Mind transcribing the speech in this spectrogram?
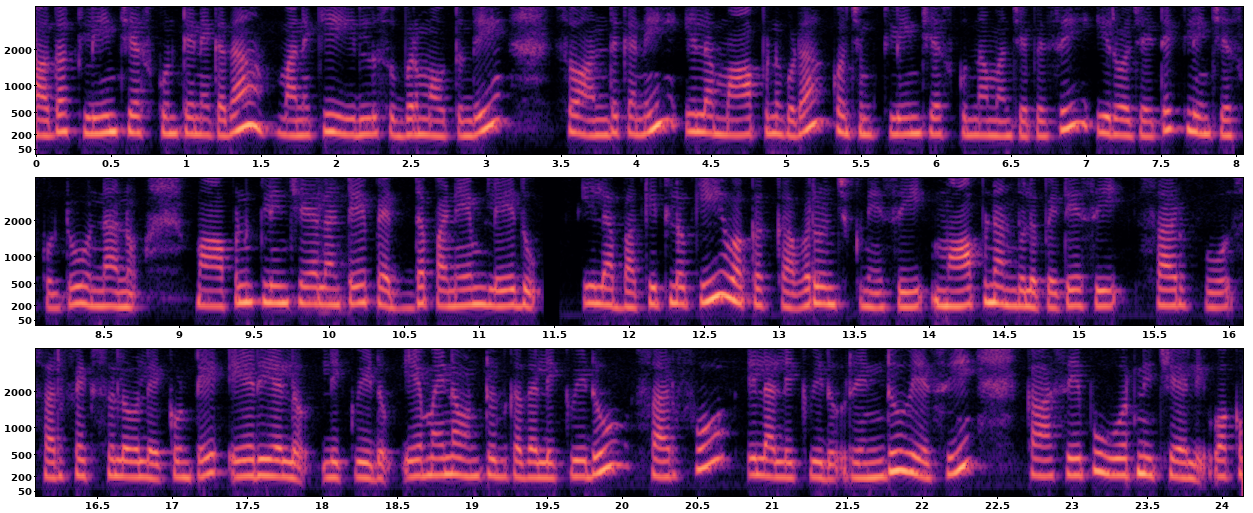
బాగా క్లీన్ చేసుకుంటేనే కదా మనకి ఇల్లు శుభ్రం అవుతుంది. సో, అందుకని ఇలా మాపును కూడా కొంచెం క్లీన్ చేసుకుందాం అని చెప్పేసి ఈరోజైతే క్లీన్ చేసుకుంటూ ఉన్నాను. మాపును క్లీన్ చేయాలంటే పెద్ద పనేం లేదు. ఇలా బకెట్‌లోకి ఒక కవర్ ఉంచుకునేసి మాపును అందులో పెట్టేసి సర్ఫ్ సర్ఫ్ ఎక్సెల్ లేకుంటే ఏరియల్ లిక్విడ్ ఏమైనా ఉంటుంది కదా లిక్విడు, సర్ఫ్ ఇలా లిక్విడ్ రెండు వేసి కాసేపు ఊరనిచ్చేయాలి. ఒక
